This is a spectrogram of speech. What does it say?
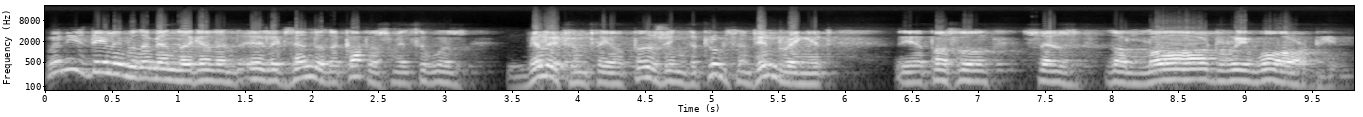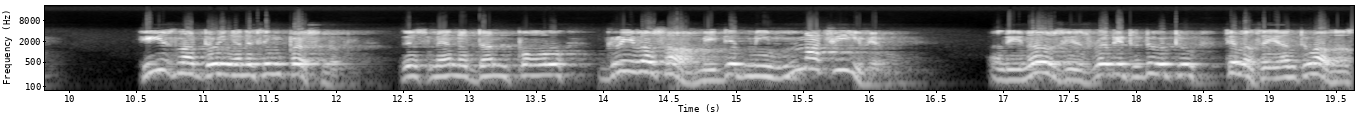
When he's dealing with a man like Alexander the coppersmith, who was militantly opposing the truth and hindering it, the apostle says, The Lord reward him. He's not doing anything personal. This man had done Paul grievous harm. He did me much evil. And he knows he is ready to do it to Timothy and to others.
